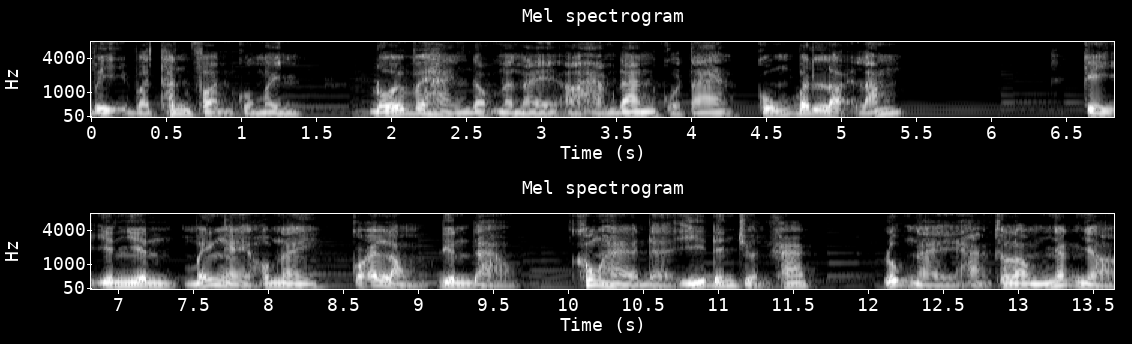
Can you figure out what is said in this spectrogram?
vị và thân phận của mình đối với hành động lần này ở hàm đan của ta cũng bất lợi lắm. Kỷ yên nhiên mấy ngày hôm nay cõi lòng điên đảo, không hề để ý đến chuyện khác. Lúc này hạng thư long nhắc nhở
